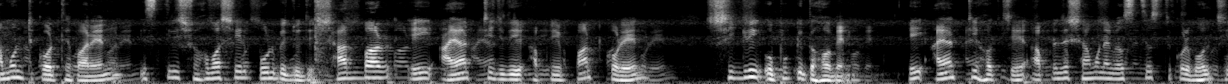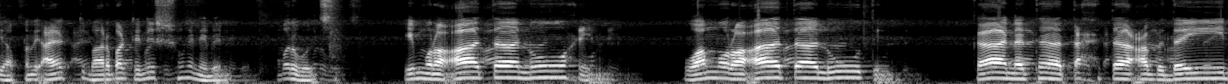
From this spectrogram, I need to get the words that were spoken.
আমলটি করতে পারেন স্ত্রী সহবাসের পূর্বে যদি সাতবার এই আয়াতটি যদি আপনি পাঠ করেন, শীঘ্রই উপকৃত হবেন। এই আয়াতটি হচ্ছে আপনাদের সামনে আমি অস্তে অস্তে করে বলছি, আপনার আয়াতটি বারবার টেনে শুনে নেবেন। আবারও বলছি ইমরা আতা নোহিন ওয়ামরা আতা লুতিন। কানাতা তাহতা আবদাইন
